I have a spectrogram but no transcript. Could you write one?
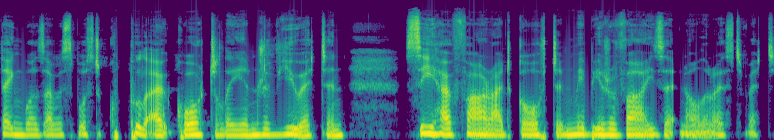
thing was I was supposed to pull it out quarterly and review it and see how far I'd got and maybe revise it and all the rest of it.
